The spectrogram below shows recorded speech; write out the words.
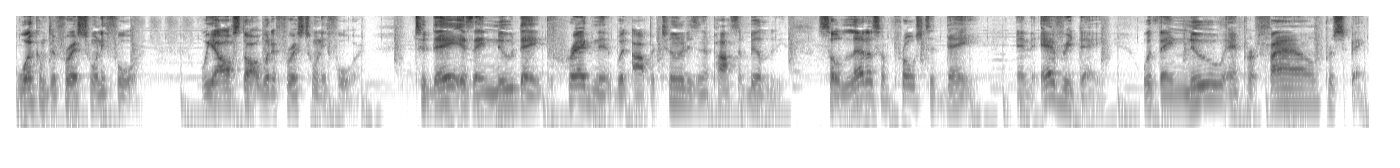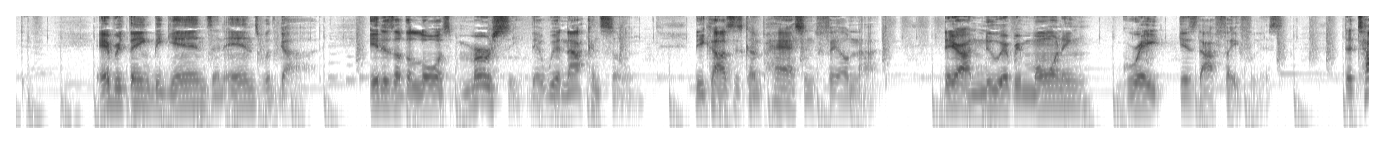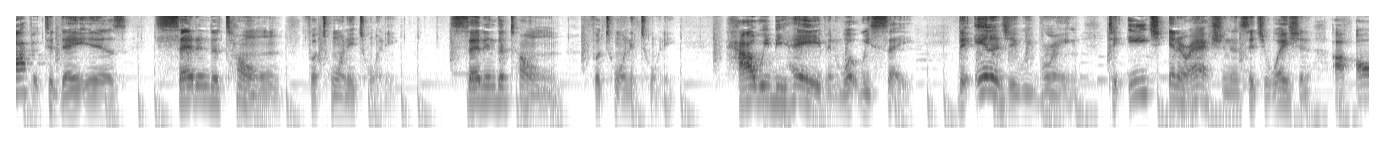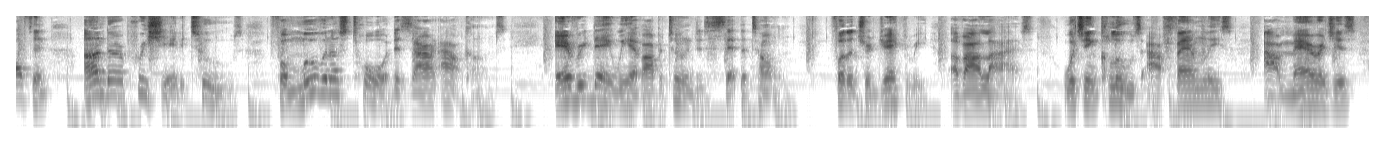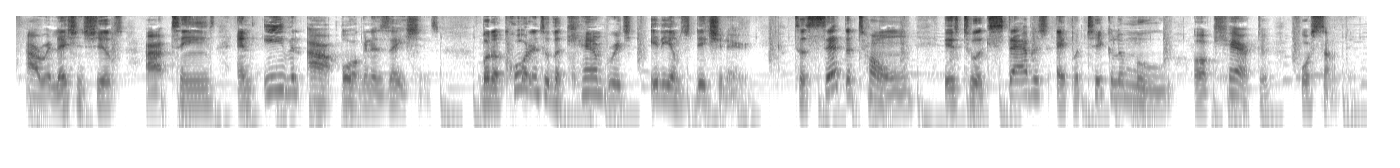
Welcome to Fresh 24. We all start with a Fresh 24. Today is a new day pregnant with opportunities and possibilities. So let us approach today and every day with a new and profound perspective. Everything begins and ends with God. It is of the Lord's mercy that we are not consumed, because his compassion fail not. They are new every morning. Great is thy faithfulness. The topic today is setting the tone for 2020. Setting the tone for 2020. How we behave and what we say. The energy we bring to each interaction and situation are often underappreciated tools for moving us toward desired outcomes. Every day we have opportunity to set the tone for the trajectory of our lives, which includes our families, our marriages, our relationships, our teams, and even our organizations. But according to the Cambridge Idioms Dictionary, to set the tone is to establish a particular mood or character for something.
